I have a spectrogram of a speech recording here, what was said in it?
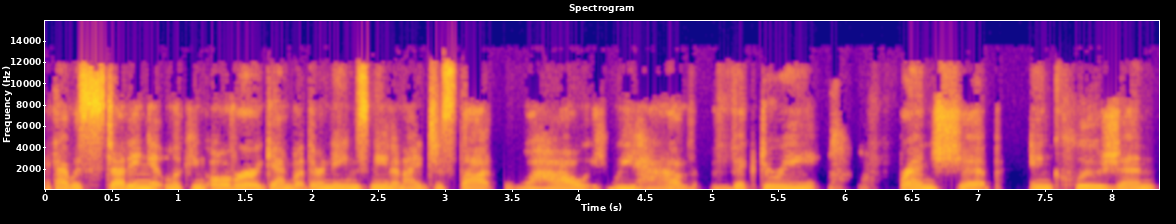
Like I was studying it, looking over again what their names mean. And I just thought, wow, we have victory, friendship, inclusion,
